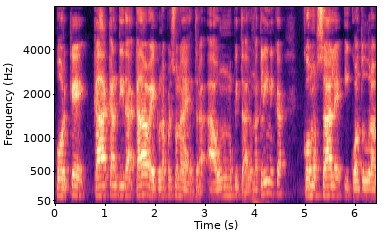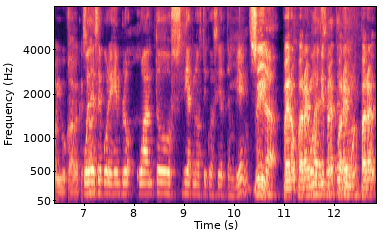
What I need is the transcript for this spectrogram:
porque cada cantidad, cada vez que una persona entra a un hospital, a una clínica, cómo sale y cuánto dura vivo cada vez que Puede sale. ser, por ejemplo, cuántos diagnósticos aciertan bien. Sí, Mira, pero, pero hay puede múltiples, pero, hay pero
